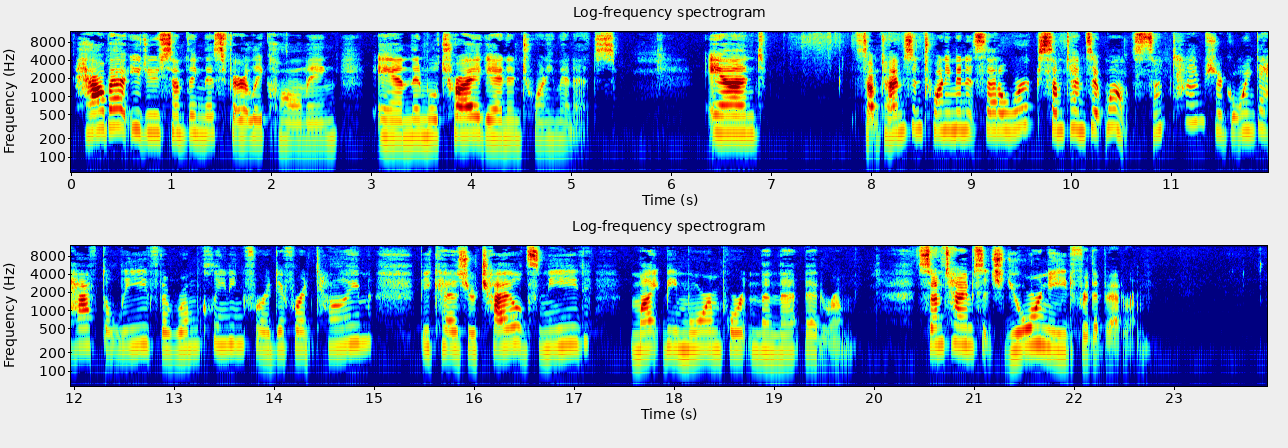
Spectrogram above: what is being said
How about you do something that's fairly calming and then we'll try again in 20 minutes. And sometimes in 20 minutes that'll work, sometimes it won't. Sometimes you're going to have to leave the room cleaning for a different time because your child's need might be more important than that bedroom. Sometimes it's your need for the bedroom.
